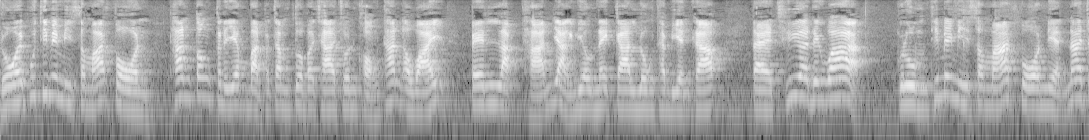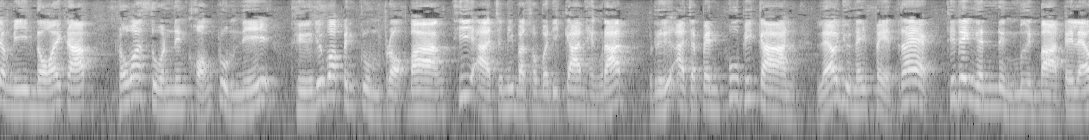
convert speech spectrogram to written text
โดยผู้ที่ไม่มีสมาร์ทโฟน ท่านต้องเตรียมบัตรประจำตัวประชาชนของท่านเอาไว้ เป็นหลักฐานอย่างเดียวในการลงทะเบียนครับ แต่เชื่อได้ว่ากลุ่มที่ไม่มีสมาร์ทโฟนเนี่ยน่าจะมีน้อยครับ เพราะว่าส่วนหนึ่งของกลุ่มนี้ ถือได้ว่าเป็นกลุ่มเปราะบาง ที่อาจจะมีบัตรสวัสดิการแห่งรัฐ หรืออาจจะเป็นผู้พิการ แล้วอยู่ในเฟสแรกที่ได้เงิน 10,000 บาทไปแล้ว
